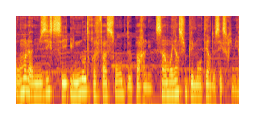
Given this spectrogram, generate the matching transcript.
Pour moi, la musique, c'est une autre façon de parler. C'est un moyen supplémentaire de s'exprimer.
